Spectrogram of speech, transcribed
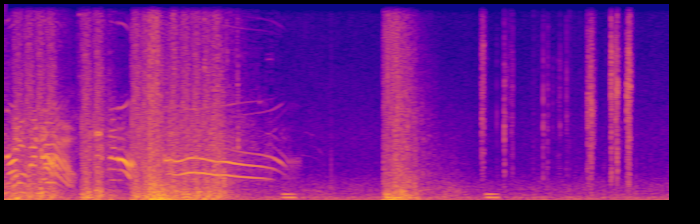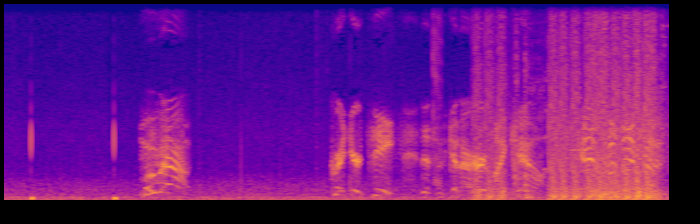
Nice Move it shot! now! Keep it up! Ah! Move out! Grit your teeth. This is gonna hurt my kill. In position!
